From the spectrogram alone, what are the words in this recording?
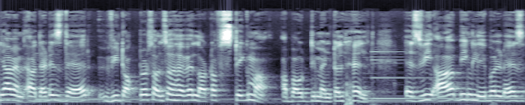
Yeah ma'am uh, that is there. We doctors also have a lot of stigma about the mental health as we are being labeled as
